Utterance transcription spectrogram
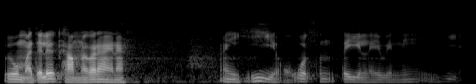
หรือผมอาจจะเลิกทำแล้วก็ได้นะไอ้เหี้ยโคตรส้นตีนเลยเวนนี้ไอ้เหี้ย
